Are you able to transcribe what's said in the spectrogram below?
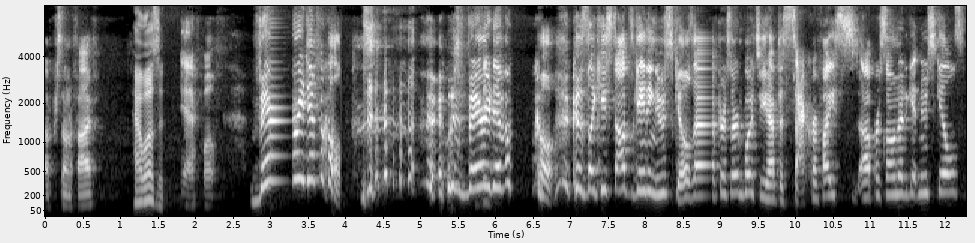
of Persona Five. How was it? Yeah, well, very difficult. it was very difficult because like he stops gaining new skills after a certain point, so you have to sacrifice uh, Persona to get new skills,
